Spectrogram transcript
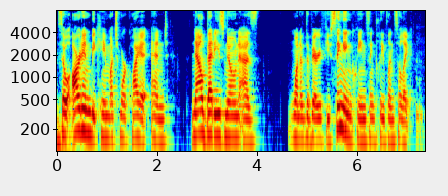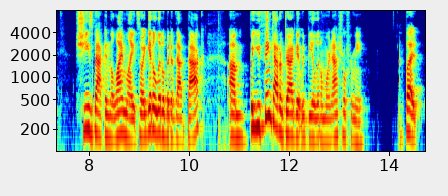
So Arden became much more quiet, and now Betty's known as one of the very few singing queens in Cleveland. So like, she's back in the limelight. So I get a little bit of that back. Um, but you think out of drag it would be a little more natural for me. But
